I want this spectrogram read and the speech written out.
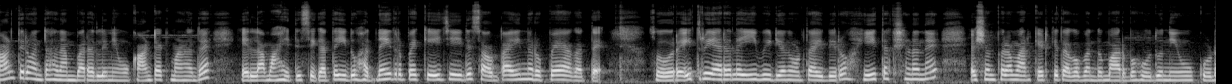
ಕಾಣ್ತಿರುವಂತಹ ನಂಬರಲ್ಲಿ ನೀವು ಕಾಂಟ್ಯಾಕ್ಟ್ ಮಾಡಿದ್ರೆ ಎಲ್ಲ ಮಾಹಿತಿ ಸಿಗುತ್ತೆ. ಇದು ಹದಿನೈದು ರೂಪಾಯಿ ಕೆ ಜಿ ಇದೆ. ಸಾವಿರದ ಐನೂರು ರೂಪಾಯಿ ಆಗುತ್ತೆ. ಸೊ ರೈತರು ಯಾರೆಲ್ಲ ಈ ವಿಡಿಯೋ ನೋಡ್ತಾ ಇದ್ದೀರೋ, ಈ ತಕ್ಷಣವೇ ಯಶವಂತಪುರ ಮಾರ್ಕೆಟ್ಗೆ ತಗೊಬಂದು ಮಾರಬಹುದು ನೀವು ಕೂಡ.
